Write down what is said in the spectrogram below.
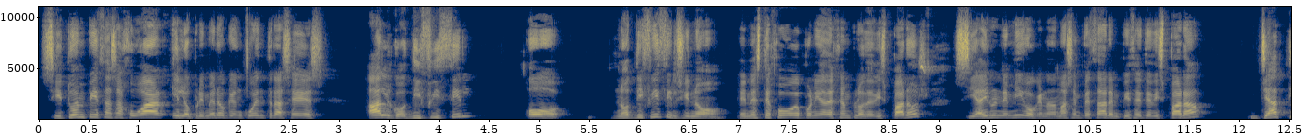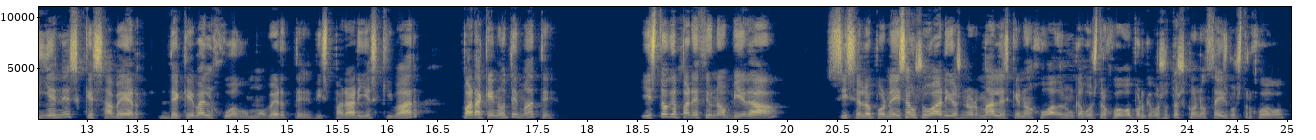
Si tú empiezas a jugar y lo primero que encuentras es algo difícil, o no difícil, sino en este juego que ponía de ejemplo de disparos, si hay un enemigo que nada más empezar empieza y te dispara, ya tienes que saber de qué va el juego, moverte, disparar y esquivar para que no te mate. Y esto que parece una obviedad, si se lo ponéis a usuarios normales que no han jugado nunca vuestro juego, porque vosotros conocéis vuestro juego,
